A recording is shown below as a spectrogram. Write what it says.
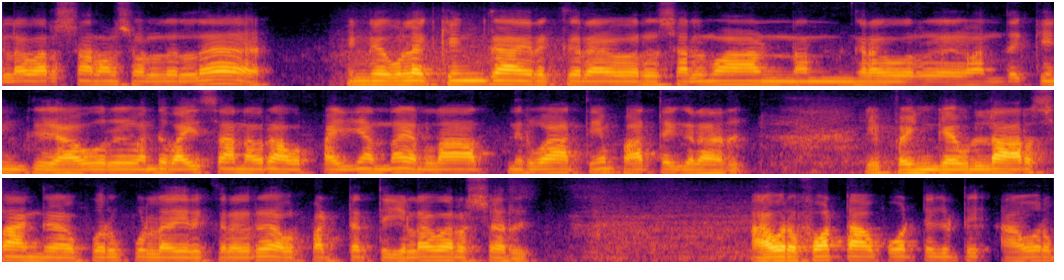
இளவரசரும் சொல்லலை. இங்கே உள்ள கிங்காக இருக்கிற ஒரு சல்மான்ங்கிற ஒரு வந்து கிங்கு அவர் வந்து வயசானவர் அவர் பையன்தான் எல்லா நிர்வாகத்தையும் பார்த்துக்கிறாரு. இப்போ இங்கே உள்ள அரசாங்க பொறுப்பில் இருக்கிறவர் அவர் பட்டத்து இளவரசர். அவரை ஃபோட்டோ போட்டுக்கிட்டு அவரை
